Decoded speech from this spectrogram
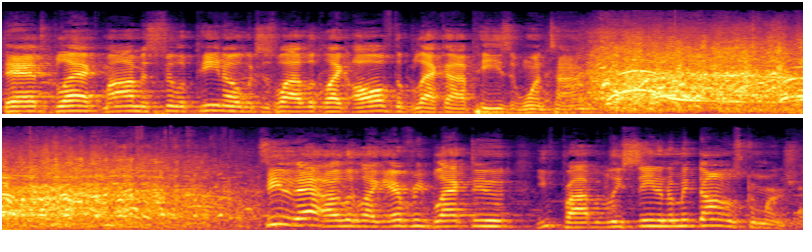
Dad's black, mom is Filipino, which is why I look like all of the black eyed peas at one time. it's either that or I look like every black dude you've probably seen in a McDonald's commercial.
